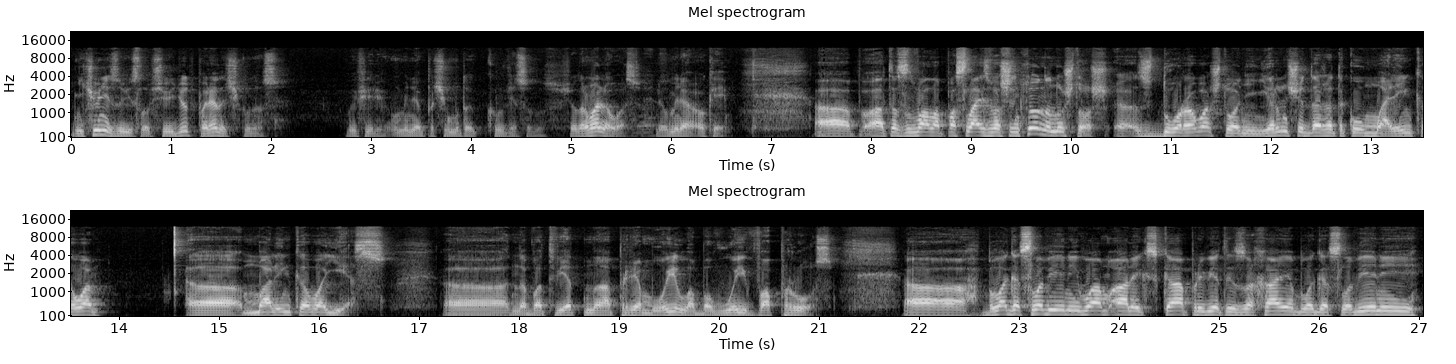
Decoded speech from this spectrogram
ничего не зависло, все идет, порядочек у нас в эфире. У меня почему-то крутится тут. Все нормально у вас? Или у меня окей? А, отозвала посла из Вашингтона. Ну что ж, э, здорово, что они нервничают даже такого маленького, э, маленького yes. Э, в ответ на прямой лобовой вопрос. Э, благословений вам, Алекс К. Привет из Захая. Благословений.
